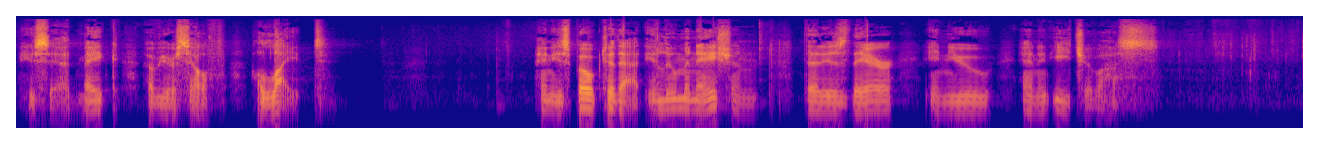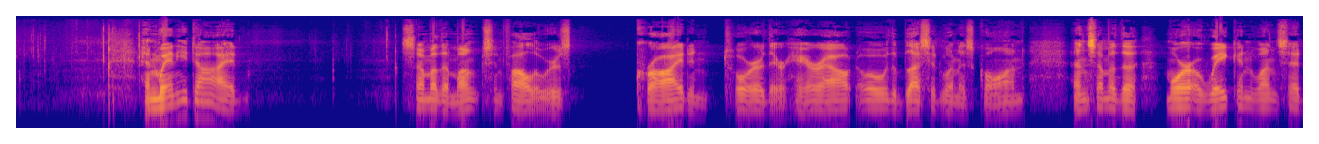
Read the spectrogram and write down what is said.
he said. Make of yourself a light. And he spoke to that illumination that is there in you and in each of us. And when he died, some of the monks and followers cried and tore their hair out. Oh, the Blessed One is gone. And some of the more awakened ones said,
